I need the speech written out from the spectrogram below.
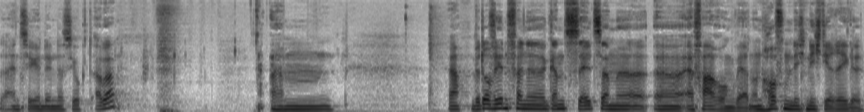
der Einzige, den das juckt. Aber ähm, ja, wird auf jeden Fall eine ganz seltsame äh, Erfahrung werden und hoffentlich nicht die Regel.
